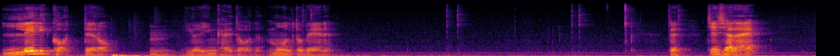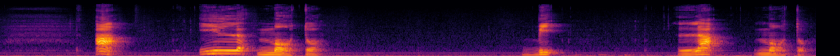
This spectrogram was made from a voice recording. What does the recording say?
L'elicottero. Mm, 元音开头的 molto bene. 对，接下来 A. Il moto. B. La moto.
